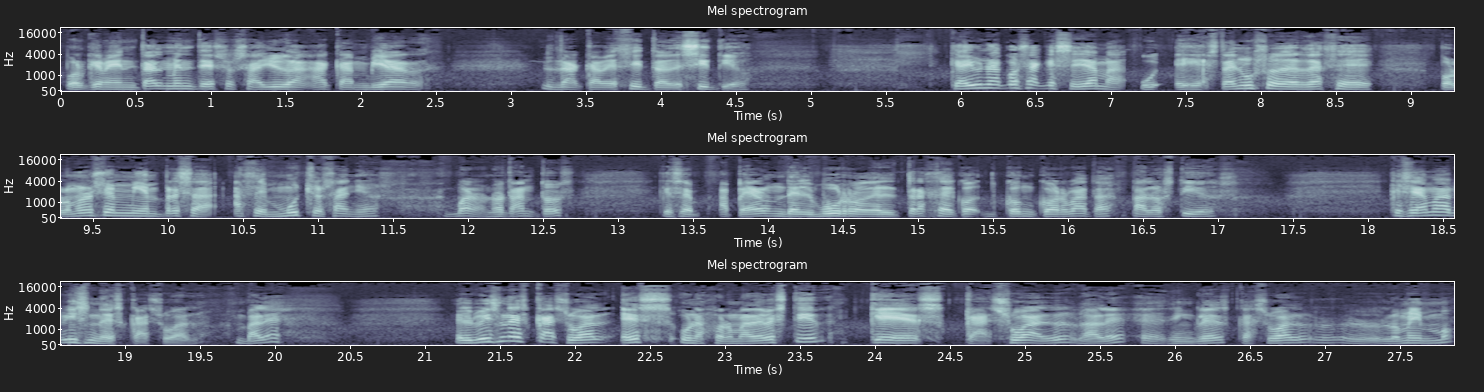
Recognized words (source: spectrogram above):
porque mentalmente eso os ayuda a cambiar la cabecita de sitio. Que hay una cosa que se llama, y eh, está en uso desde hace, por lo menos en mi empresa, hace muchos años, bueno, no tantos, que se apearon del burro del traje con corbata para los tíos, que se llama business casual, ¿vale? El business casual es una forma de vestir que es casual, ¿vale? En inglés, casual, lo mismo.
